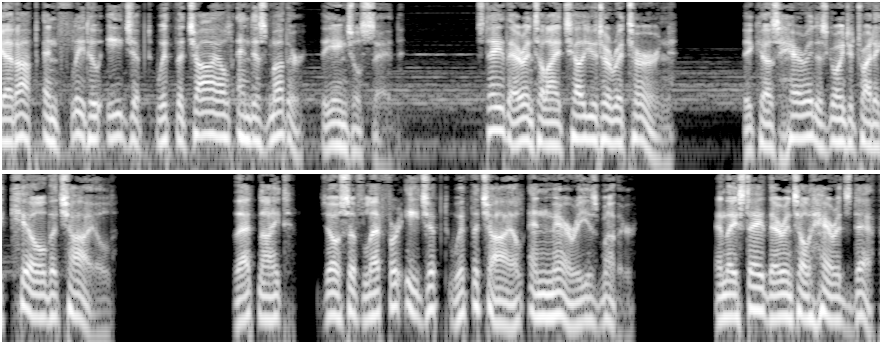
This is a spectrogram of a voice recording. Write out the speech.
Get up and flee to Egypt with the child and his mother, the angel said. Stay there until I tell you to return, because Herod is going to try to kill the child. That night, Joseph left for Egypt with the child and Mary, his mother and they stayed there until Herod's death.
